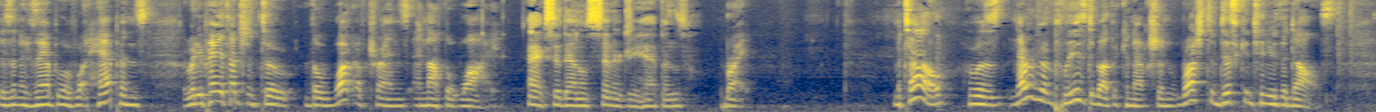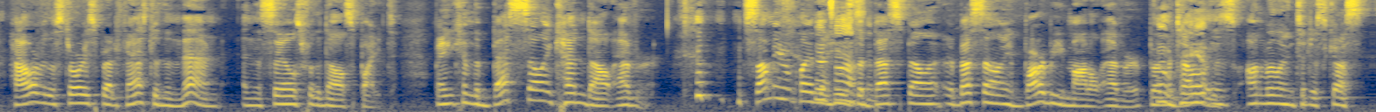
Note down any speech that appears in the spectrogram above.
is an example of what happens when you pay attention to the what of trends and not the why. Accidental synergy happens. Right. Mattel, who has never been pleased about the connection, rushed to discontinue the dolls. However, the story spread faster than them, and the sales for the doll spiked, making him the best-selling Ken doll ever. Some even claim that he's the awesome. best spelling or uh, best-selling Barbie model ever, but Oh, Mattel damn. is unwilling to discuss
